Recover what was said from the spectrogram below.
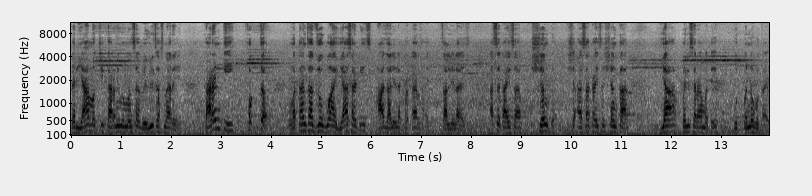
तर यामागची कारणमीमांसा वेगळीच असणार आहे. कारण की फक्त मतांचा जोगवा यासाठीच हा झालेला प्रकार आहे चाललेला आहे. असं काहीसा शंक श- असा काहीसा शंका या परिसरामध्ये उत्पन्न होत आहे.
